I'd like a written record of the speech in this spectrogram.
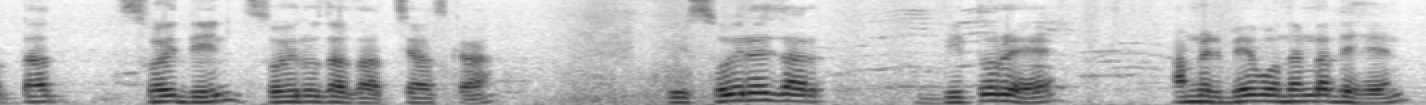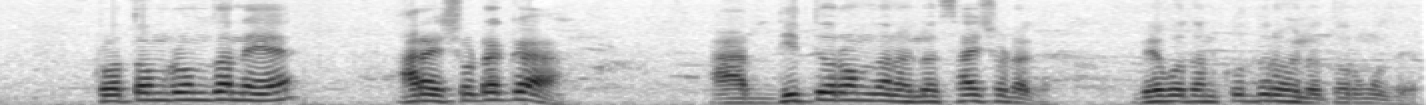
অর্থাৎ ছয় দিন ছয় রোজা যাচ্ছে আজকা। এই ছয় রোজার ভিতরে আপনার ব্যবধানটা দেখেন, প্রথম রমজানে আড়াইশো টাকা আর দ্বিতীয় রমজান হইল চারশো টাকা। ব্যবধান ক্ষুদ্র হইল তরমুজের?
